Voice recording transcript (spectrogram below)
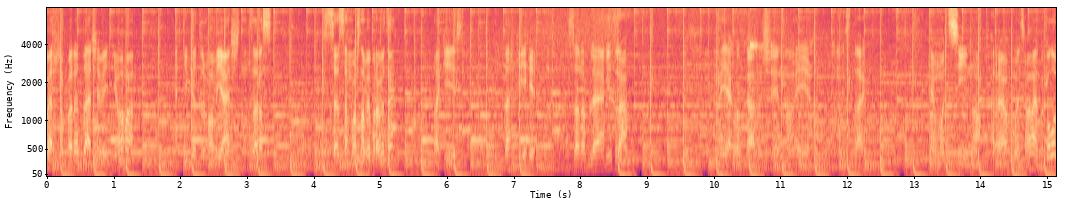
Перша передача від нього. Як тільки отримав м'яч, ну зараз все це можна виправити. Так і є. Так і є. Заробляє вітра, м'яко кажучи. Ну і ось так емоційно реагує. Це момент. Микола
